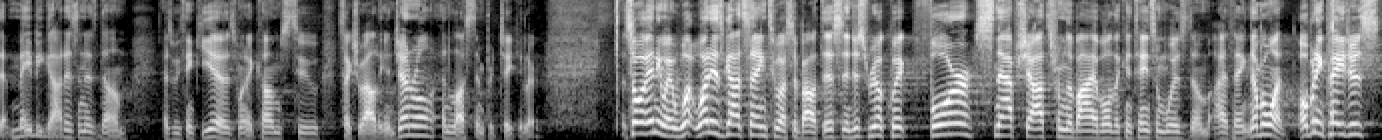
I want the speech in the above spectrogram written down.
that maybe God isn't as dumb as we think he is when it comes to sexuality in general and lust in particular. So, anyway, what, what is God saying to us about this? And just real quick, four snapshots from the Bible that contain some wisdom, I think. Number one, opening pages,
